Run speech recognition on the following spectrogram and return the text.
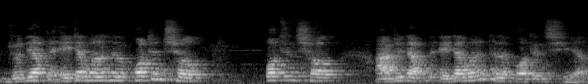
যদি আপনি এটা বলেন তাহলে পটেনশিয়াল পটেনশিয়াল আর যদি আপনি এটা বলেন তাহলে পটেনশিয়াল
